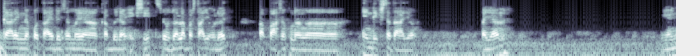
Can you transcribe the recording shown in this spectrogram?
Galing na po tayo dun sa may uh, kabilang exit. So, lalabas tayo ulit. Papasok ng uh, NLEX na tayo. Ayan. Yan.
